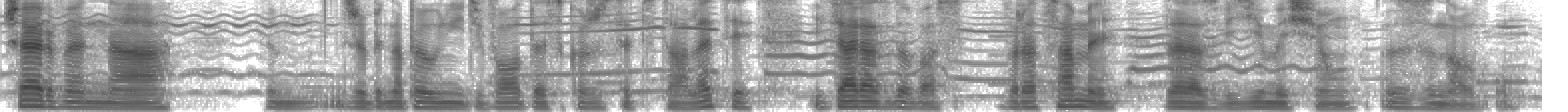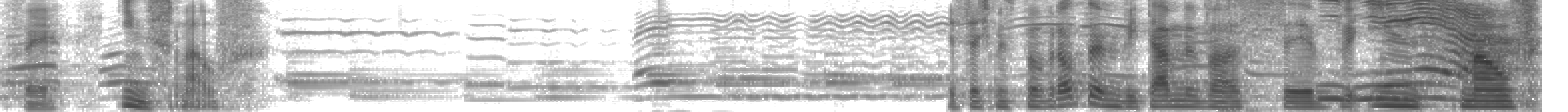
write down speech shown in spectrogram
przerwę na żeby napełnić wodę, skorzystać z toalety i zaraz do was wracamy. Zaraz widzimy się znowu w Innsmouth. Jesteśmy z powrotem, witamy was w Yeah. Innsmouth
